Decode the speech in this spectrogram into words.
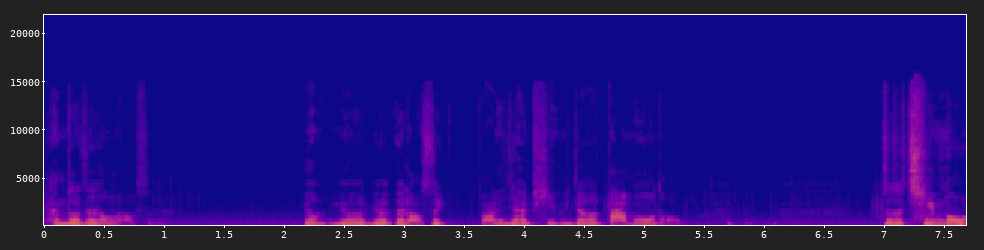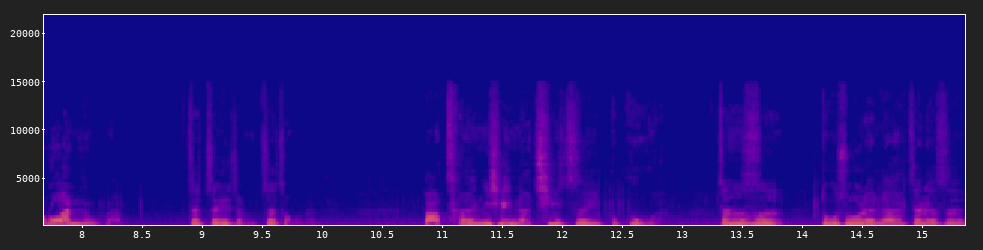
很多这种老师，有有有一个老师把人家起名叫做大魔头，就是群谋乱舞啊。这这一种这种人，把诚信呢弃之于不顾啊，真的是读书人呢，真的是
